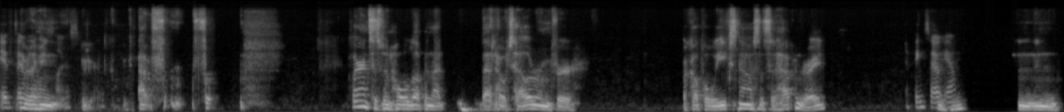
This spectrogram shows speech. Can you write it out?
If the Yeah, but I mean. Uh, for, for, Clarence has been holed up in that that hotel room for a couple weeks now since it happened, right? I think so. Yeah. Mhm. And, and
